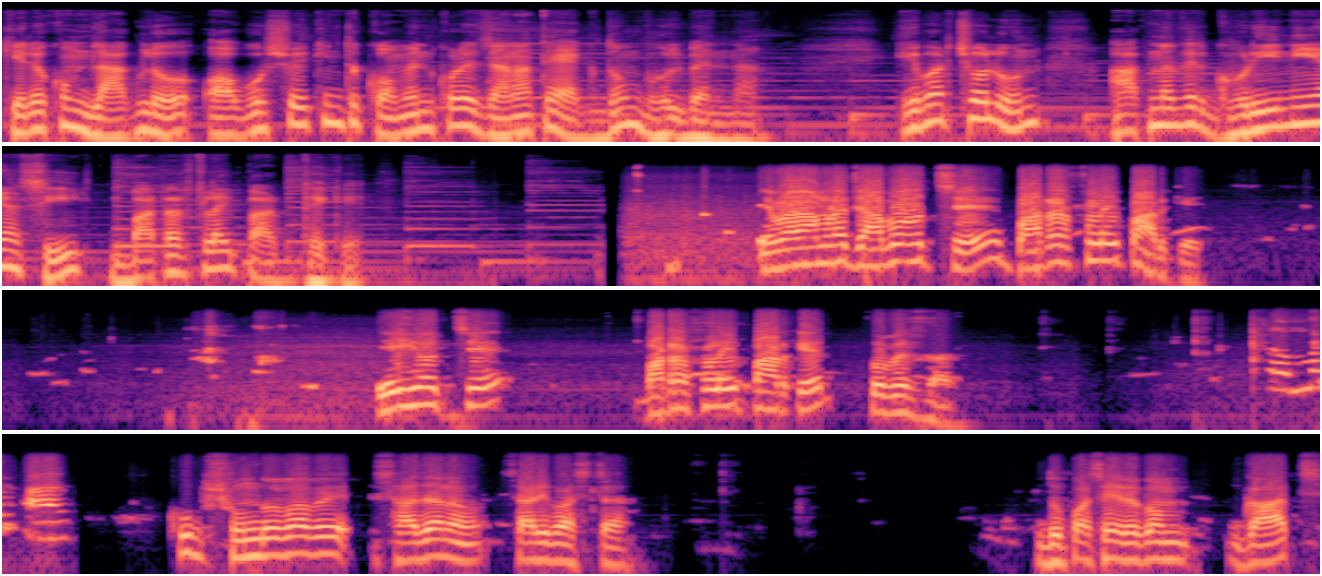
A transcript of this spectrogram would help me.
কীরকম লাগল অবশ্যই কিন্তু কমেন্ট করে জানাতে একদম ভুলবেন না। এবার চলুন আপনাদের ঘুরিয়ে নিয়ে আসি বাটারফ্লাই পার্ক থেকে। এবার আমরা যাব হচ্ছে বাটারফ্লাই পার্কে। এই হচ্ছে বাটারফ্লাই পার্কের প্রবেশদ্বার। খুব সুন্দরভাবে সাজানো চারিপাশটা। দুপাশে এরকম গাছ।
